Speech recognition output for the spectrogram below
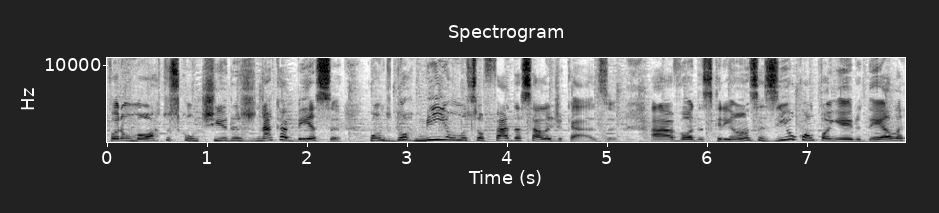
foram mortos com tiros na cabeça quando dormiam no sofá da sala de casa. A avó das crianças e o companheiro dela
